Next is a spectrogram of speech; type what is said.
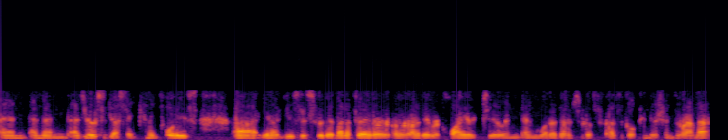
and and then as you're suggesting, can employees uh, you know, use this for their benefit, or, or are they required to, and, and what are the sort of ethical conditions around that?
